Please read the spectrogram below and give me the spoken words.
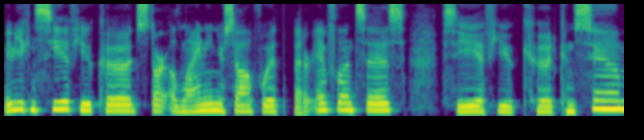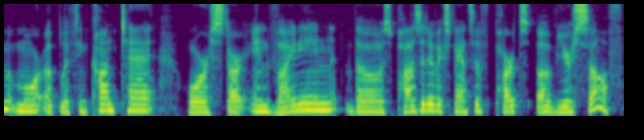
maybe you can see if you could start aligning yourself with better influences, see if you could consume more uplifting content, or start inviting those positive, expansive parts of yourself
